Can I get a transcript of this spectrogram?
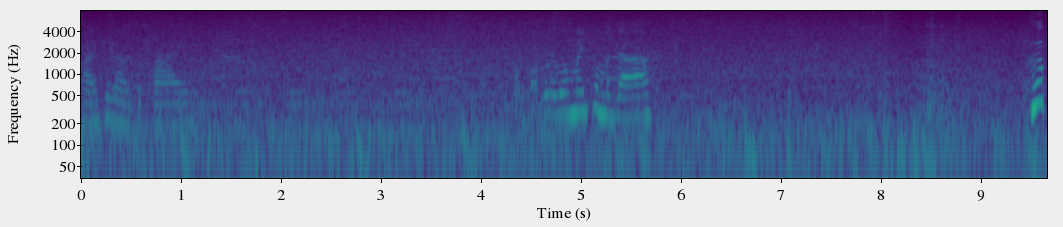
ทางที่เราจะไปขอบอกเลยว่าไม่ธรรมดาฮึบ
